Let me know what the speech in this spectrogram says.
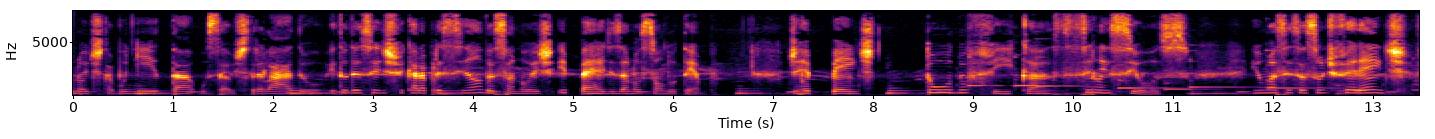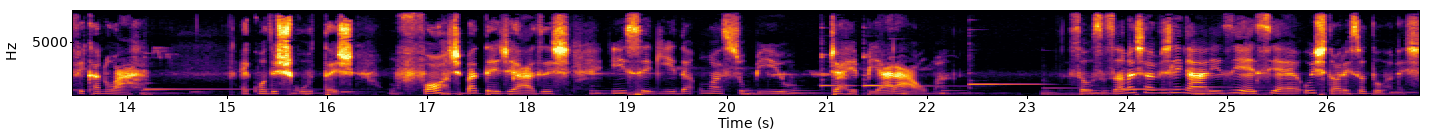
noite está bonita, o céu estrelado, e tu decides ficar apreciando essa noite e perdes a noção do tempo. De repente, tudo fica silencioso e uma sensação diferente fica no ar. É quando escutas um forte bater de asas e em seguida um assobio de arrepiar a alma. Sou Susana Chaves Linhares e esse é o Histórias Soturnas.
